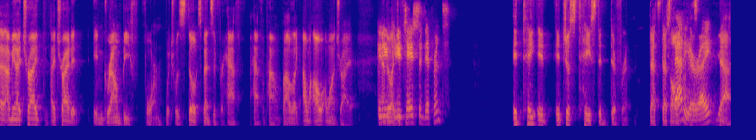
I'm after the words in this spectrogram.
i mean i tried i tried it in ground beef form which was still expensive for half half a pound but i was like i want i want to try it Can And you like, can you taste the difference? it ta- it it just tasted different that's that's all Fattier, right? yeah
